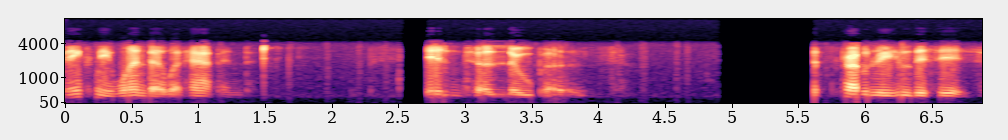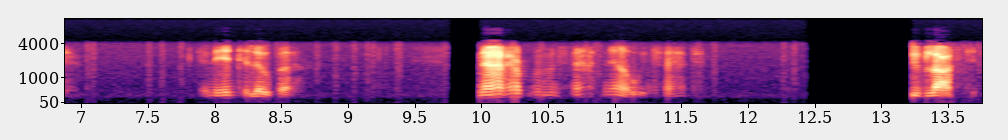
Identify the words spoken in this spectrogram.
Makes me wonder what happened. Interlopers. That's probably who this is. An interloper. Not her. It's not. No, it's not. We've lost it.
